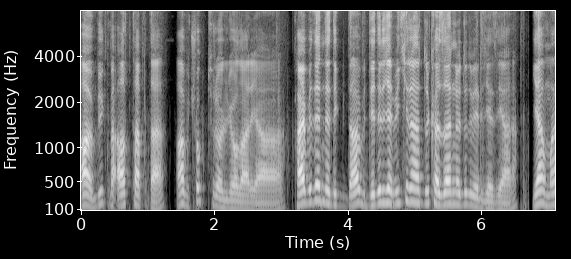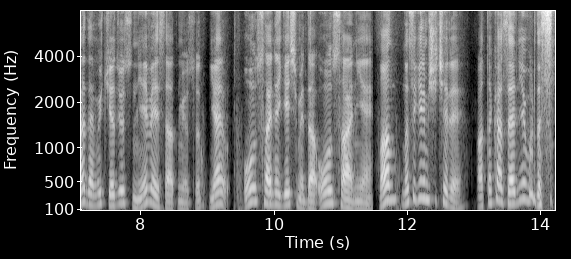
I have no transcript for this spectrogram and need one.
Abi büyük bir alt tapta. Abi çok trollüyorlar ya. Kaybeden dedik bir daha abi delireceğim. 2 round'dur kazanan ödül vereceğiz ya. Ya madem 3 yazıyorsun niye vs atmıyorsun? Yani 10 saniye geçmedi daha 10 saniye. Lan nasıl girmiş içeri? Atakan sen niye buradasın?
